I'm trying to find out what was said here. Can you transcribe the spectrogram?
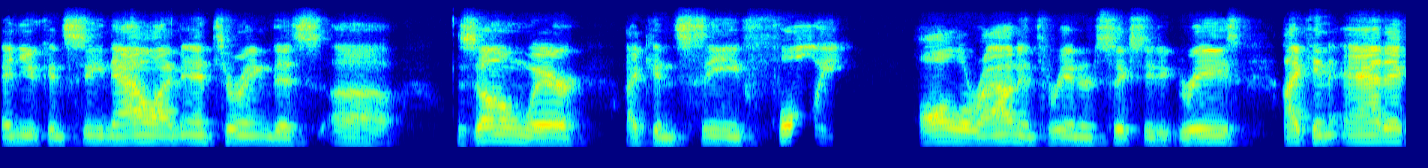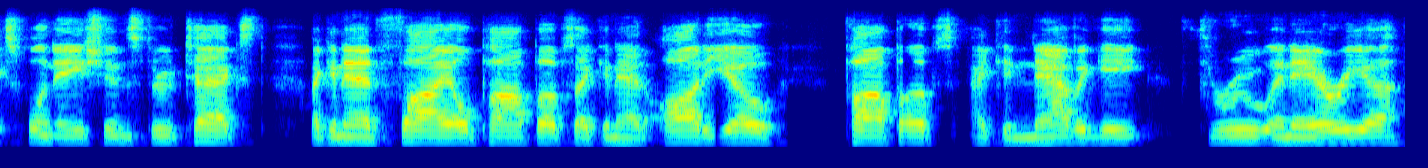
and you can see now I'm entering this uh, zone where I can see fully all around in 360 degrees. I can add explanations through text. I can add file pop-ups. I can add audio pop-ups. I can navigate through an area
